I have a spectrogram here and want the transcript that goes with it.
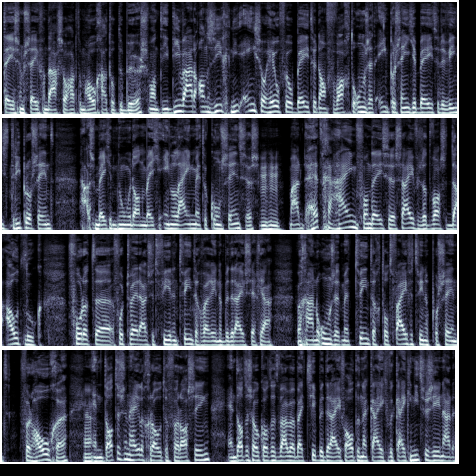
TSMC vandaag zo hard omhoog gaat op de beurs. Want die, die waren aan zich niet eens zo heel veel beter dan verwacht. De omzet 1% beter, de winst 3% Nou, dat is een beetje, dat noemen we dan een beetje in lijn met de consensus... Mm -hmm. Maar het geheim van deze cijfers, dat was de outlook voor, het, uh, voor 2024, waarin het bedrijf zegt: ja, we gaan de omzet met 20 tot 25 procent verhogen. Ja. En dat is een hele grote verrassing. En dat is ook altijd waar we bij chipbedrijven altijd naar kijken. We kijken niet zozeer naar de,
